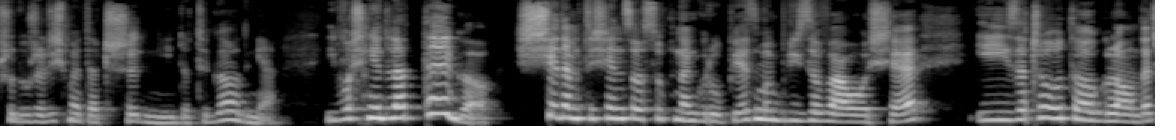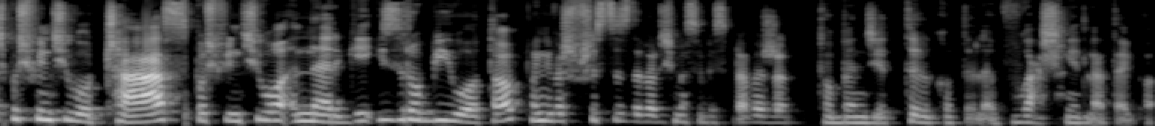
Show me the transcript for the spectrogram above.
przedłużyliśmy te trzy dni do tygodnia. I właśnie dlatego 7 tysięcy osób na grupie zmobilizowało się i zaczęło to oglądać, poświęciło czas, poświęciło energię i zrobiło to, ponieważ wszyscy zdawaliśmy sobie sprawę, że to będzie tylko tyle, właśnie dlatego.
